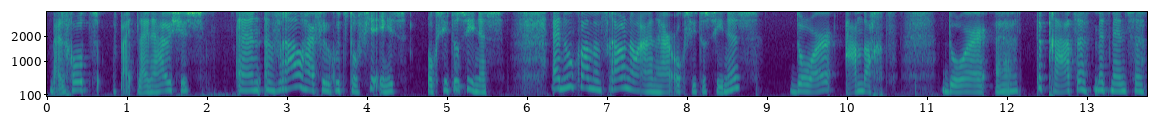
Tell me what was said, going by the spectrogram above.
Bij de grot of bij kleine huisjes. En een vrouw, haar veelgoedstofje is oxytocines. En hoe kwam een vrouw nou aan haar oxytocines? Door aandacht. Door uh, te praten met mensen.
